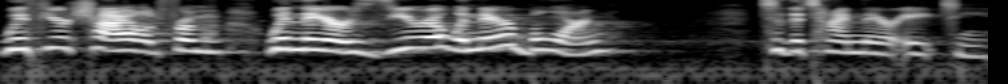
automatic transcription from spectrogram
with your child from when they are zero, when they're born, to the time they are 18.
